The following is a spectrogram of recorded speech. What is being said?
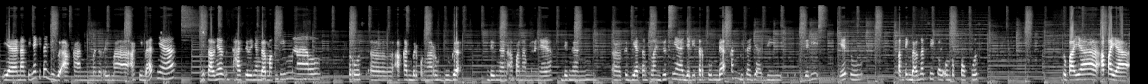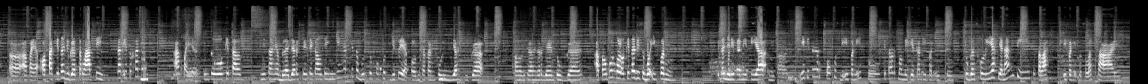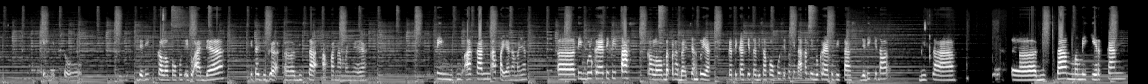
ya nantinya kita juga akan menerima akibatnya. Misalnya hasilnya nggak maksimal, terus uh, akan berpengaruh juga dengan apa namanya ya, dengan uh, kegiatan selanjutnya. Jadi tertunda kan bisa jadi. Jadi ya itu penting banget sih kalau untuk fokus. Supaya apa ya uh, apa ya otak kita juga terlatih. Kan itu kan apa ya untuk kita misalnya belajar critical thinking kan kita butuh fokus gitu ya. Kalau misalkan kuliah juga kalau misalkan ngerjain tugas ataupun kalau kita di sebuah event kita jadi panitia misalnya. Ya kita harus fokus di event itu kita harus memikirkan event itu. Tugas kuliah ya nanti setelah event itu selesai. Kayak gitu jadi kalau fokus itu ada kita juga uh, bisa apa namanya ya tim akan apa ya namanya uh, timbul kreativitas. Kalau mbak pernah baca tuh ya ketika kita bisa fokus itu kita akan timbul kreativitas. Jadi kita bisa uh, bisa memikirkan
